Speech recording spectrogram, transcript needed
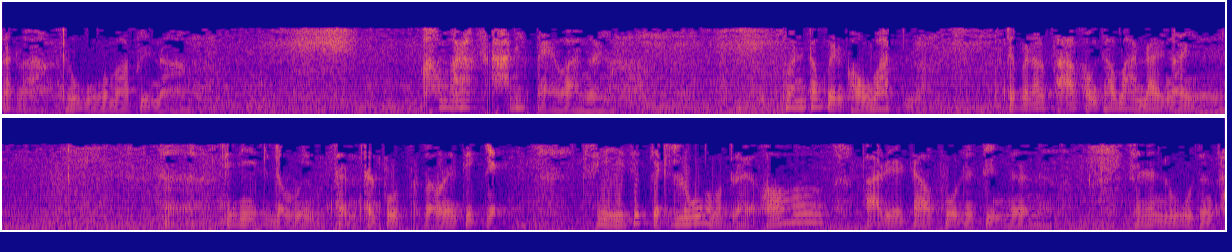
ท่านว่าหลวงปู่ก็มาพิจารณาคำว่ารักษานี่แปลว่าไง มันต้องเป็นของวัด จะไปรักษาของชาวบ้านได้ไงทีนี้เราท่านท่านพูดประสองในที่เจ็ดสี่สิบเจ็ดรู้หมดเลยอ๋อพระเรียเจ้าพูดจริงนั่นนะฉะนั้นหลวงปู่จึงท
